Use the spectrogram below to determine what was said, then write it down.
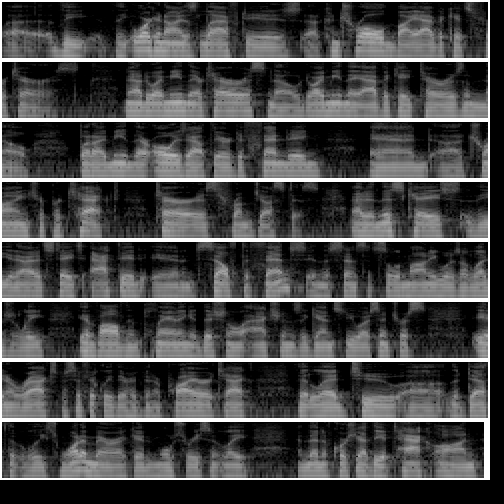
uh, the, the organized left is uh, controlled by advocates for terrorists. Now, do I mean they're terrorists? No. Do I mean they advocate terrorism? No. But I mean they're always out there defending and uh, trying to protect terrorists from justice. And in this case, the United States acted in self defense in the sense that Soleimani was allegedly involved in planning additional actions against U.S. interests in Iraq. Specifically, there had been a prior attack that led to uh, the death of at least one American most recently. And then, of course, you had the attack on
